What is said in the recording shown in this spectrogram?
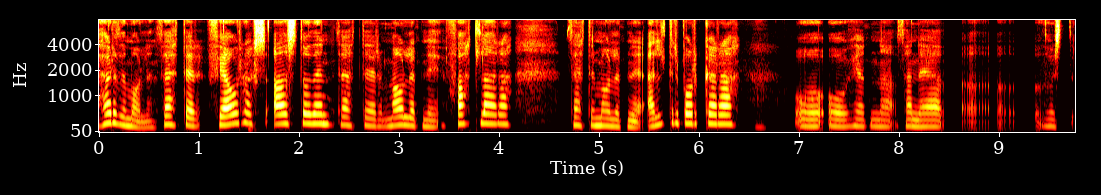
hörðumálinn. Þetta er fjárhagsaðstóðin, þetta er málefni fallara, þetta er málefni eldriborgara og, og hérna þannig að, þú veist,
